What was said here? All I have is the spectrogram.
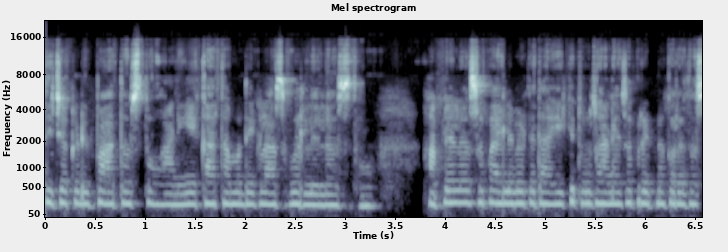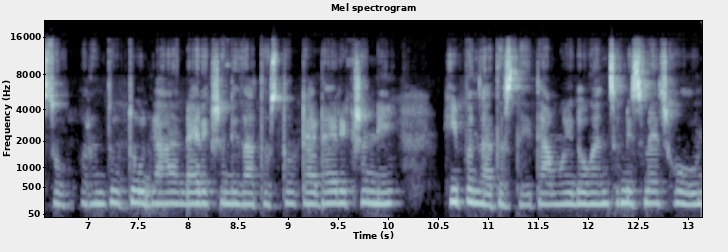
तिच्याकडे पाहत असतो आणि एका हातामध्ये ग्लास भरलेला असतो. आपल्याला असं पाहायला भेटत आहे की तो जाण्याचा प्रयत्न करत असतो परंतु तो ज्या डायरेक्शनने जात असतो त्या डायरेक्शनने ही पण जात असते. त्यामुळे दोघांचं मिसमॅच होऊन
